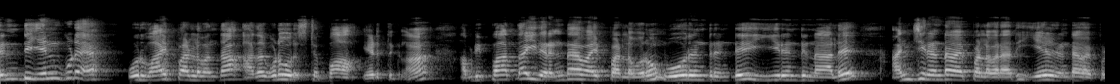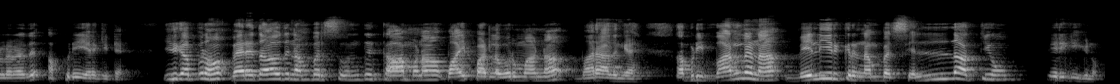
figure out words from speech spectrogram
ரெண்டு எண் கூட ஒரு வாய்ப்பாடில் வந்தால் அதை கூட ஒரு ஸ்டெப்பாக எடுத்துக்கலாம். அப்படி பார்த்தா இது ரெண்டாவது வாய்ப்பாடில் வரும். ஓ ரெண்டு ரெண்டு ஈ ரெண்டு நாலு அஞ்சு ரெண்டாவது வாய்ப்பாடில் வராது. ஏழு ரெண்டாவது வாய்ப்பாடில் வராது. அப்படியே இறக்கிட்டேன். இதுக்கப்புறம் வேறு ஏதாவது நம்பர்ஸ் வந்து காமனாக வாய்ப்பாடில் வருமானா வராதுங்க. அப்படி வரலன்னா வெளியே இருக்கிற நம்பர்ஸ் எல்லாத்தையும் பெருக்கிக்கணும்.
